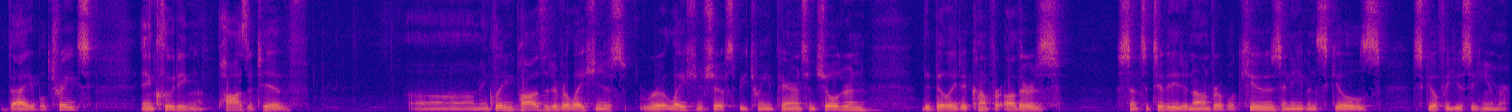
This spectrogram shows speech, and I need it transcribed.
valuable traits, including positive, um, including positive relationships, relationships between parents and children, the ability to comfort others, sensitivity to nonverbal cues, and even skills, skillful use of humor.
